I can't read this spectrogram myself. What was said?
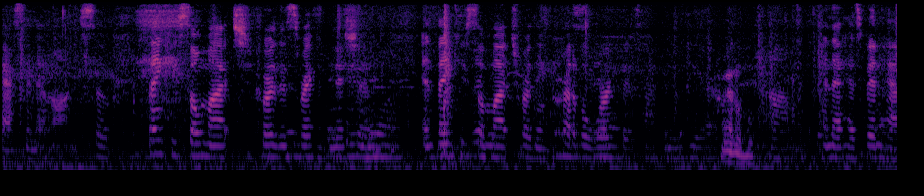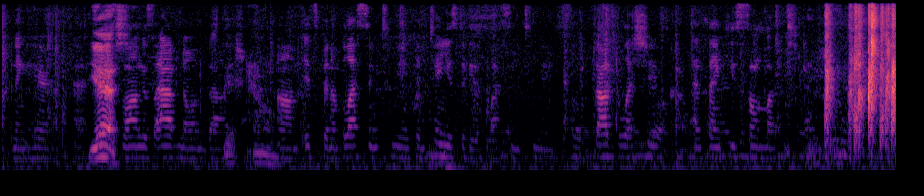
passing that on. So thank you so much for this recognition. And thank you so much for the incredible work that's happening here. Incredible. Um, and that has been happening here Yes. as long as I've known about it. Um, it's been a blessing to me and continues to be a blessing to me. So God bless you and thank you so much.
